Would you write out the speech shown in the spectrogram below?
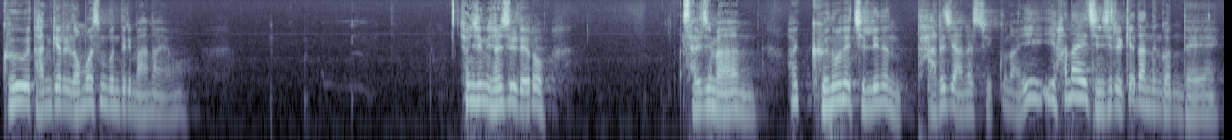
그 단계를 넘어선 분들이 많아요 현실은 현실대로 살지만 아, 근원의 진리는 다르지 않을 수 있구나. 이, 이 하나의 진실을 깨닫는 건데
